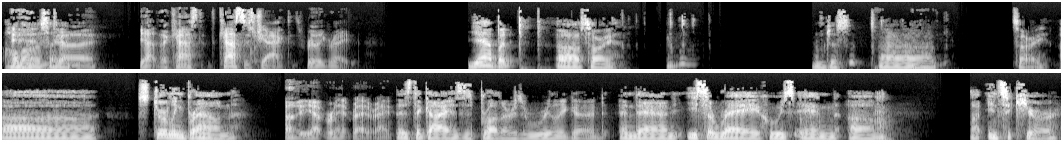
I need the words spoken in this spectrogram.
hold on a second. Uh, yeah, the cast the cast is jacked. It's really great. yeah, but uh, sorry, I'm just uh, sorry. Uh, Sterling Brown Oh, yeah, right, right, right. is the guy. His brother is really good, and then Issa Rae, who's in um, uh, Insecure.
